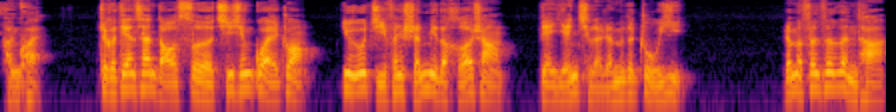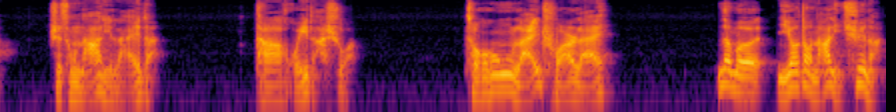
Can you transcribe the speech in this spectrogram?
很快，这个颠三倒四、奇形怪状又有几分神秘的和尚便引起了人们的注意。人们纷纷问他是从哪里来的，他回答说：“从来处而来。”那么你要到哪里去呢？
